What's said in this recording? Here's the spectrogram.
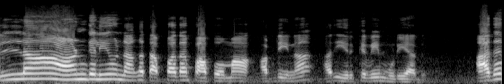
எல்லா ஆண்களையும் நாங்கள் தப்பாக தான் பார்ப்போமா அப்படின்னா அது இருக்கவே முடியாது. அதை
